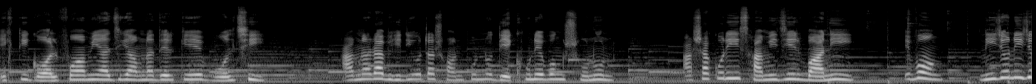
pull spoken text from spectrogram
একটি গল্প আমি আজকে আপনাদেরকে বলছি। আপনারা ভিডিওটা সম্পূর্ণ দেখুন এবং শুনুন। আশা করি স্বামীজির বাণী এবং নিজ নিজ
